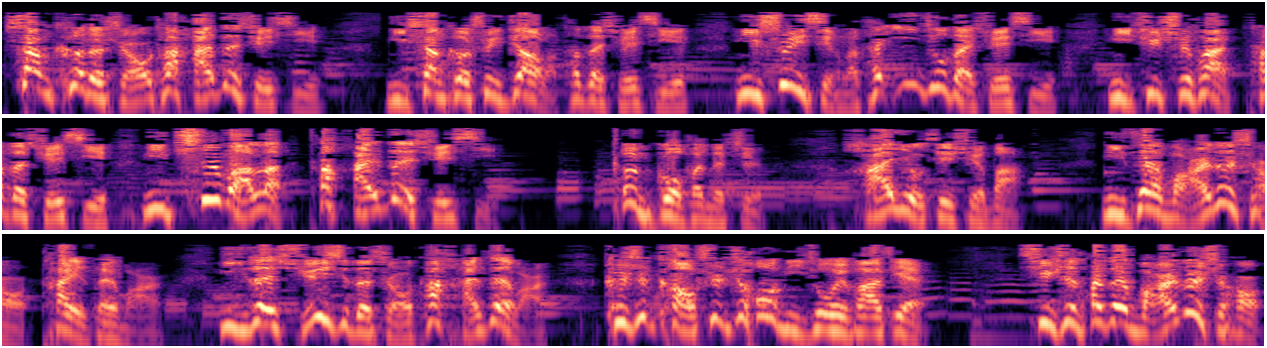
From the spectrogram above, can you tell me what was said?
上课的时候他还在学习。你上课睡觉了，他在学习；你睡醒了，他依旧在学习。你去吃饭，他在学习；你吃完了，他还在学习。更过分的是，还有些学霸，你在玩的时候他也在玩，你在学习的时候他还在玩。可是考试之后，你就会发现，其实他在玩的时候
